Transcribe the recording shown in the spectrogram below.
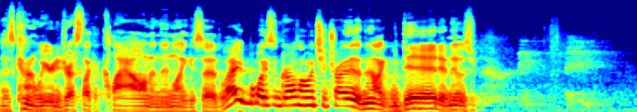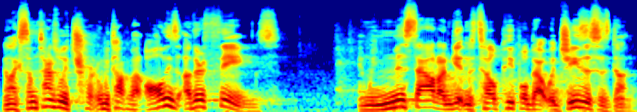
it's kind of weird. He dressed like a clown, and then like he said, "Hey, boys and girls, I want you to try this." And then like we did, and it was, and like sometimes we we talk about all these other things, and we miss out on getting to tell people about what Jesus has done.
